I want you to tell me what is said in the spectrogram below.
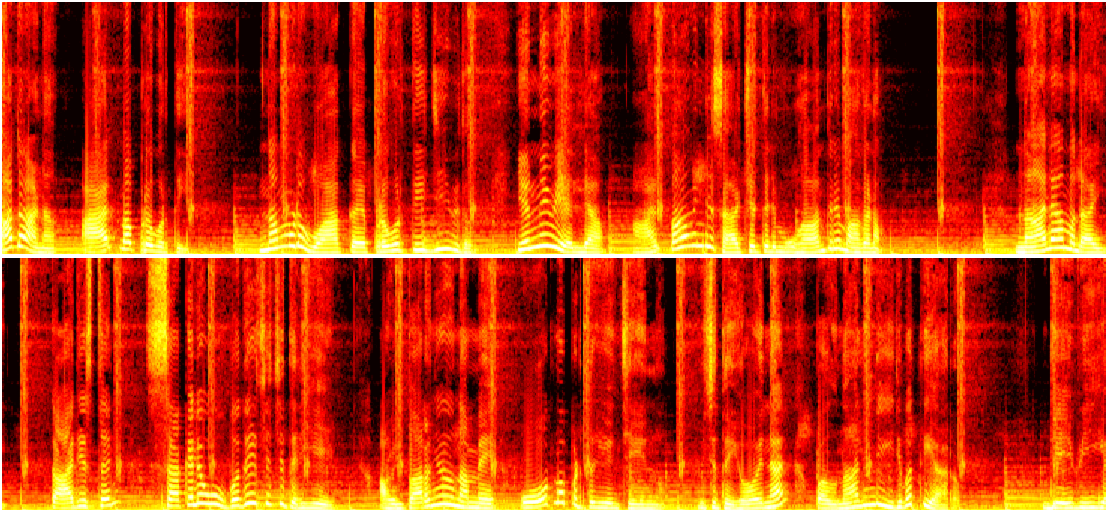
അതാണ് ആത്മപ്രവൃത്തി. നമ്മുടെ വാക്ക് പ്രവൃത്തി ജീവിതം എന്നിവയെല്ലാം ആത്മാവിന്റെ സാക്ഷ്യത്തിന് മുഖാന്തരമാകണം. നാലാമതായി കാര്യസ്ഥൻ സകലവും ഉപദേശിച്ചു തരികയും അവൻ പറഞ്ഞത് നമ്മെ ഓർമ്മപ്പെടുത്തുകയും ചെയ്യുന്നു. വിശുദ്ധ യോനാൽ പതിനാലിന്റെ ഇരുപത്തിയാറ്. ദൈവീക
